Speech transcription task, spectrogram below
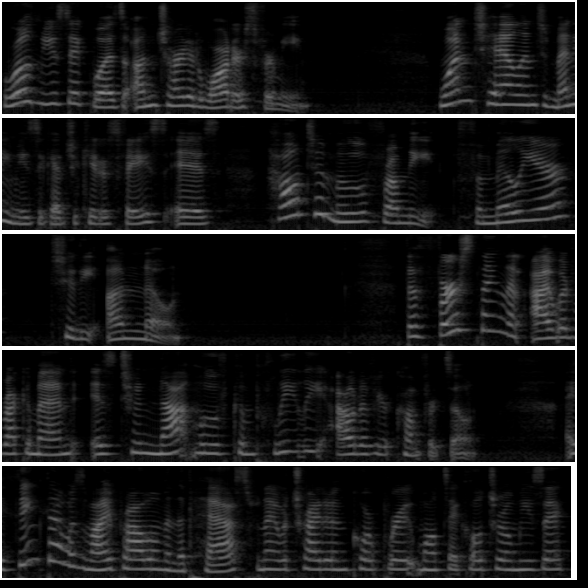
World music was uncharted waters for me. One challenge many music educators face is how to move from the familiar to the unknown. The first thing that I would recommend is to not move completely out of your comfort zone. I think that was my problem in the past when I would try to incorporate multicultural music.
